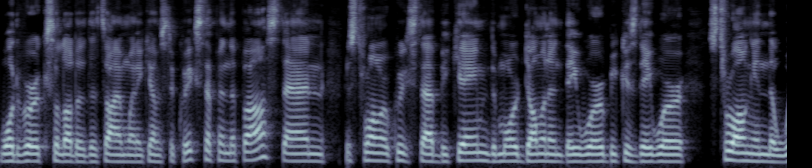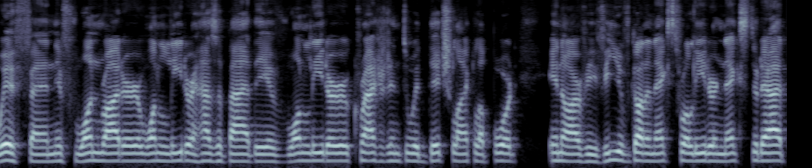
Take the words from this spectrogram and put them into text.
what works a lot of the time when it comes to Quickstep in the past. And the stronger Quickstep became, the more dominant they were because they were strong in the whiff. And if one rider, one leader has a bad day, if one leader crashes into a ditch like Laporte in RVV, you've got an extra leader next to that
